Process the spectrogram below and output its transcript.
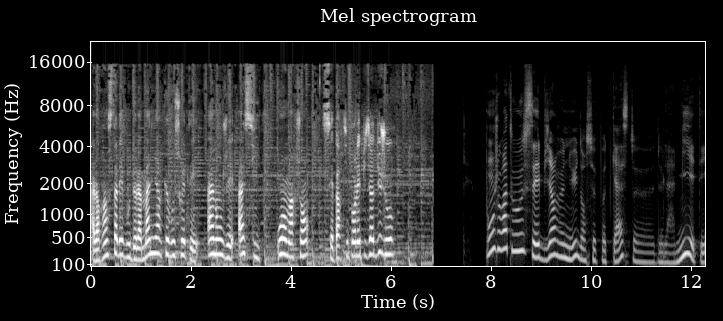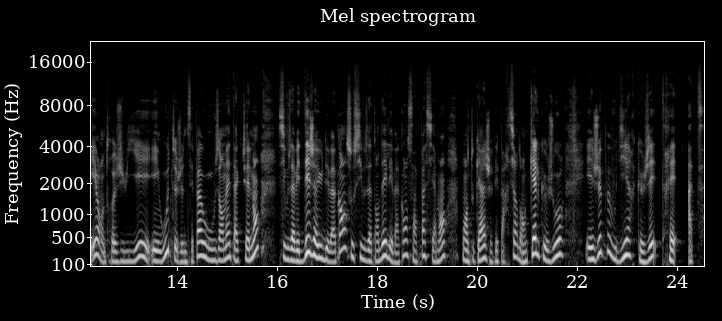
Alors installez-vous de la manière que vous souhaitez, allongé, assis ou en marchant. C'est parti pour l'épisode du jour. Bonjour à tous et bienvenue dans ce podcast euh, de la mi-été entre juillet et août. Je ne sais pas où vous en êtes actuellement, si vous avez déjà eu des vacances ou si vous attendez les vacances impatiemment. Moi en tout cas, je vais partir dans quelques jours et je peux vous dire que j'ai très hâte.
